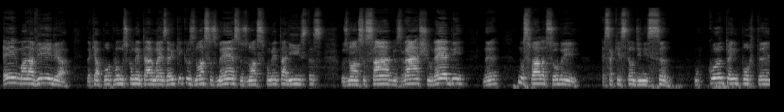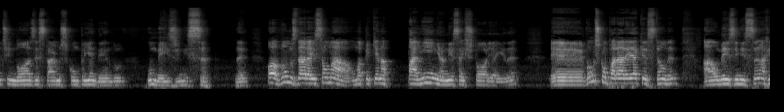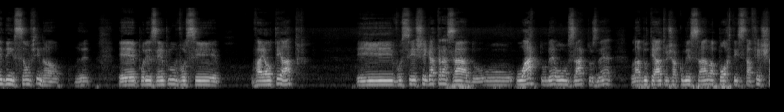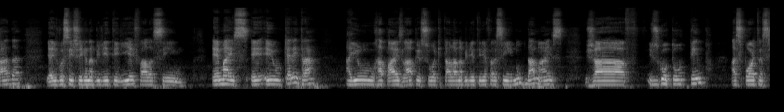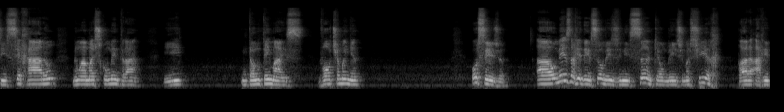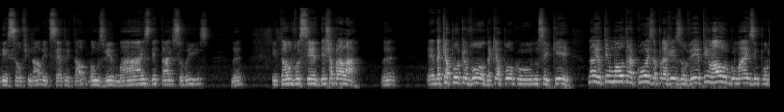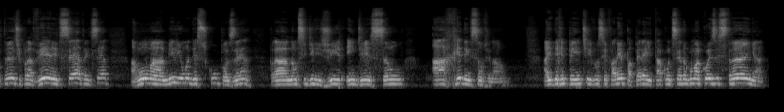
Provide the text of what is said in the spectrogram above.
Ei, maravilha! Daqui a pouco vamos comentar mais aí o que, que os nossos mestres, os nossos comentaristas, os nossos sábios, Rashi, Ureb, né, nos fala sobre essa questão de Nissan, o quanto é importante nós estarmos compreendendo o mês de Nissan, né? Ó, vamos dar aí só uma, uma pequena palhinha nessa história aí, né? É, vamos comparar aí a questão, né? Ao mês de Nissan, a redenção final, né? É, por exemplo, você vai ao teatro e você chega atrasado, o, o ato, né? Ou os atos, né? Lá do teatro já começaram, a porta está fechada e aí você chega na bilheteria e fala assim, é, mas é, eu quero entrar. Aí o rapaz lá, a pessoa que está lá na bilheteria, fala assim: não dá mais, já esgotou o tempo, as portas se cerraram, não há mais como entrar. E então não tem mais, volte amanhã. Ou seja, o mês da redenção, o mês de Nissan, que é o mês de Mashiach, para a redenção final, etc e tal, vamos ver mais detalhes sobre isso, né? Então você deixa para lá, né? É, daqui a pouco eu vou, daqui a pouco não sei o quê. Não, eu tenho uma outra coisa para resolver, eu tenho algo mais importante para ver, etc, etc. Arruma mil e uma desculpas, né? Para não se dirigir em direção à redenção final. Aí de repente você fala, epa, peraí, tá acontecendo alguma coisa estranha.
